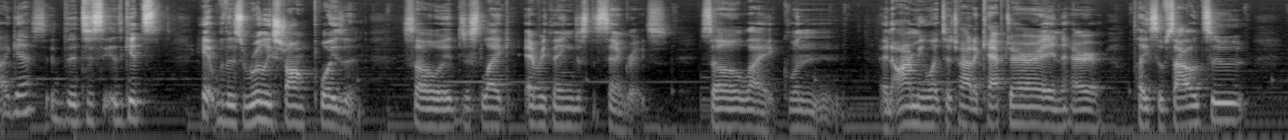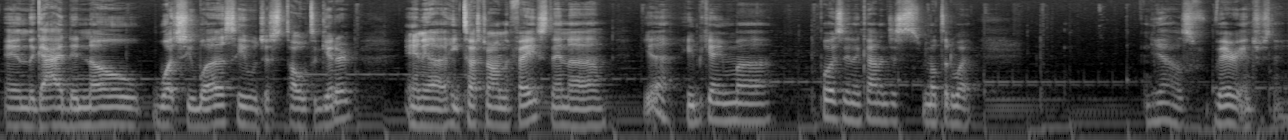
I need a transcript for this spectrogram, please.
I guess it, it just it gets hit with this really strong poison, so it just like everything just disintegrates. So like when an army went to try to capture her in her place of solitude, and the guy didn't know what she was. He was just told to get her, and uh, he touched her on the face. Then, uh, yeah, he became uh, poisoned and kind of just melted away. Yeah, it was very interesting.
